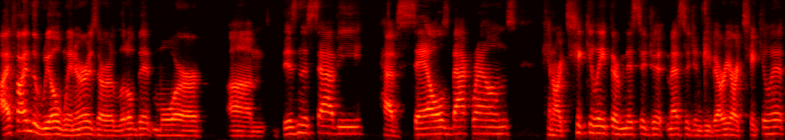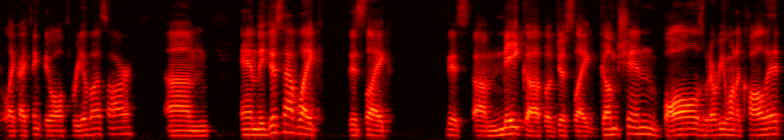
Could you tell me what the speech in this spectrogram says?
I find the real winners are a little bit more um, business savvy, have sales backgrounds, can articulate their message message and be very articulate, like I think they all three of us are. Um, and they just have like this like this um, makeup of just like gumption, balls, whatever you want to call it,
